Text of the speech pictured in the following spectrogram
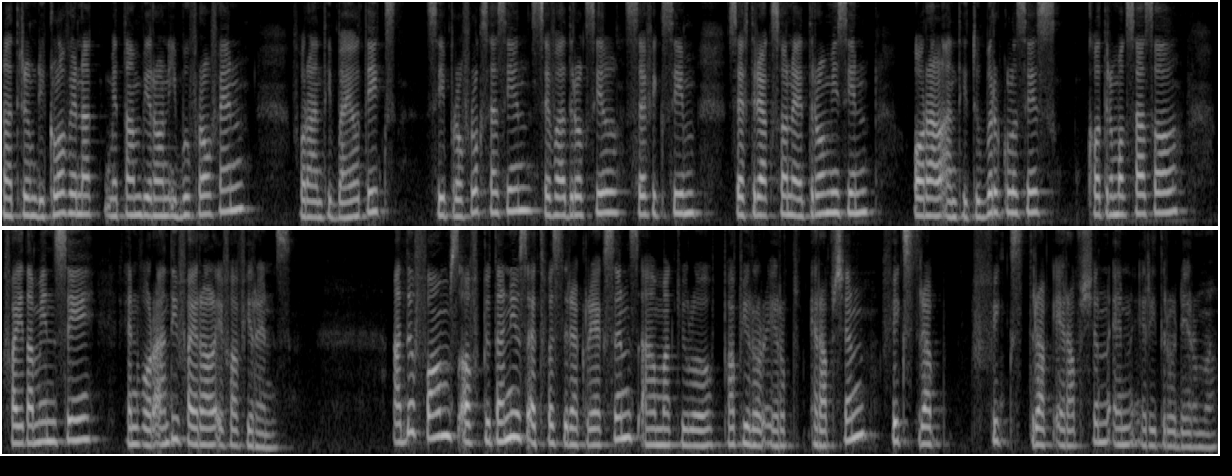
natrium diclofenac, metampiron, ibuprofen, for antibiotics, ciprofloxacin, cefadroxil, cefixim, ceftriaxone, erythromycin, oral antituberculosis, cotrimoxazole, vitamin C, and for antiviral efavirenz. Other forms of cutaneous adverse drug reactions are maculopapular eruption, fixed drug, fixed drug eruption, and erythroderma.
